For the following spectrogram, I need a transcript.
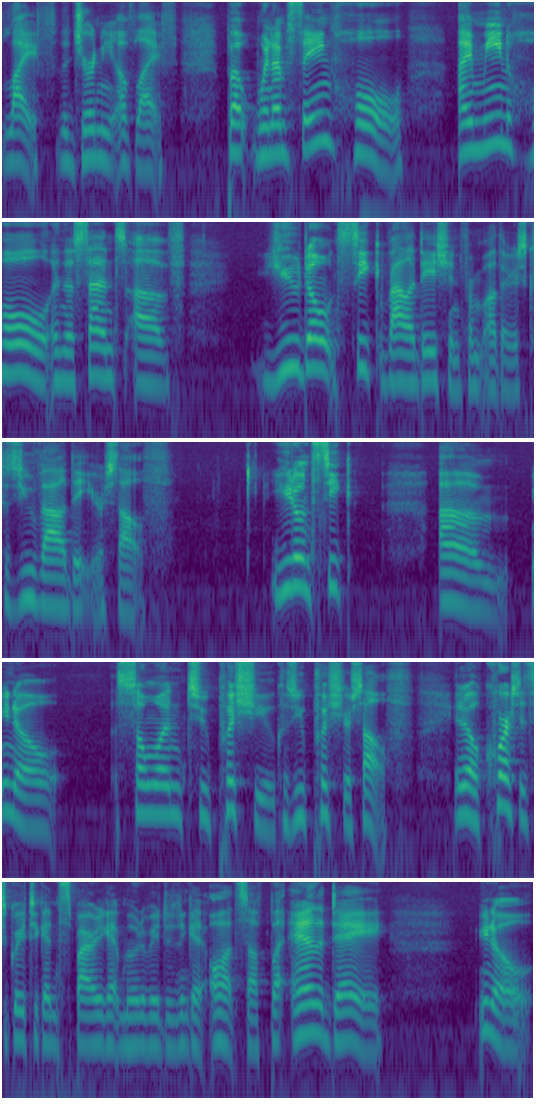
life, the journey of life. But when I'm saying whole, I mean whole in the sense of you don't seek validation from others because you validate yourself. You don't seek, um, you know, someone to push you because you push yourself you know, of course, it's great to get inspired, to get motivated, and get all that stuff. But end of the day, you know,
